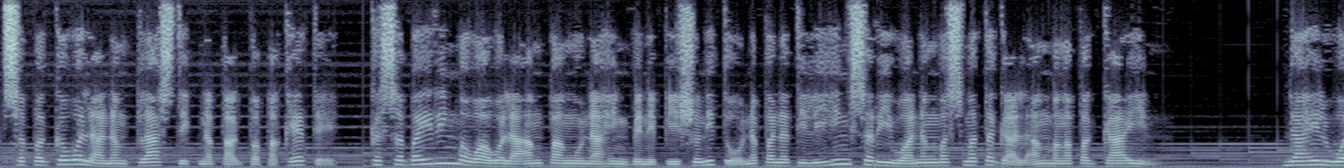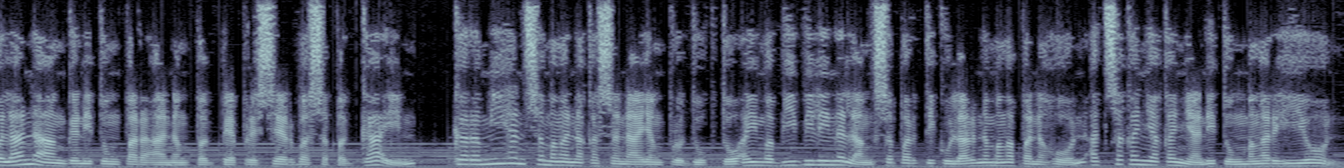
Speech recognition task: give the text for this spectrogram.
Sa pagkawala ng plastic na pagpapakete, kasabay ring mawawala ang pangunahing benepisyo nito na panatilihing sariwa ng mas matagal ang mga pagkain. Dahil wala na ang ganitong paraan ng pagpepreserba sa pagkain, karamihan sa mga nakasanayang produkto ay mabibili na lang sa partikular na mga panahon at sa kanya-kanya nitong mga rehiyon.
